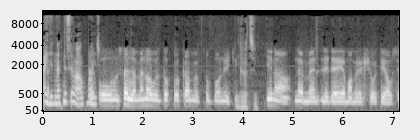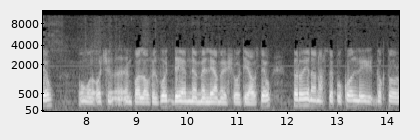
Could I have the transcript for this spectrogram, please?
Għajdinna t-nisimaw, bonġ. U nsellem jena u l-Dr. Kamil Subbonici. Grazzi. Jina nemmen li dejjem għamil il-xol tijaw sew, u ma nqodx impallaw fil-vojt, dejjem nemmen li għamil il-xol tijaw sew, pero jena naħseb u koll li Dr.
